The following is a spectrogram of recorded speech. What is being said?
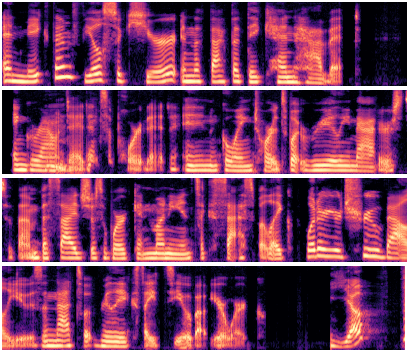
and make them feel secure in the fact that they can have it and mm-hmm. grounded and supported in going towards what really matters to them besides just work and money and success but like what are your true values and that's what really excites you about your work yep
